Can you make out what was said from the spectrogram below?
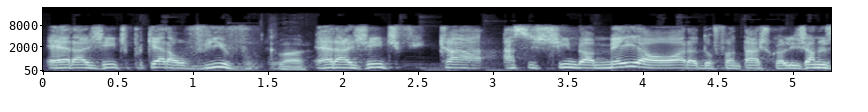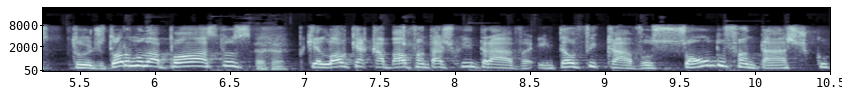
era a gente, porque era ao vivo, claro. era a gente ficar assistindo a meia hora do Fantástico ali já no estúdio, todo mundo a postos, uhum. porque logo que acabava o Fantástico entrava. Então ficava o som do Fantástico,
